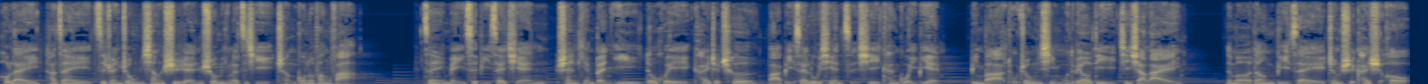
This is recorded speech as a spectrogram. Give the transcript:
后来他在自传中向世人说明了自己成功的方法，在每一次比赛前，山田本一都会开着车把比赛路线仔细看过一遍。并把途中醒目的标的记下来。那么，当比赛正式开始后，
